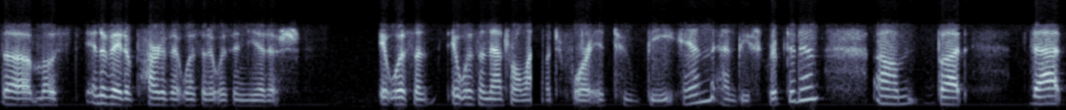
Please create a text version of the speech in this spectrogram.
the most innovative part of it was that it was in Yiddish. It was a it was a natural language for it to be in and be scripted in, um, but that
